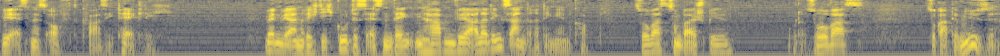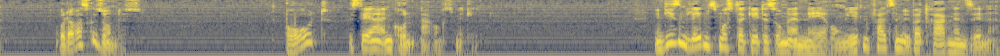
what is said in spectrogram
Wir essen es oft, quasi täglich. Wenn wir an richtig gutes Essen denken, haben wir allerdings andere Dinge im Kopf. Sowas zum Beispiel. Oder sowas. Sogar Gemüse. Oder was Gesundes. Brot ist eher ein Grundnahrungsmittel. In diesem Lebensmuster geht es um Ernährung, jedenfalls im übertragenen Sinne.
